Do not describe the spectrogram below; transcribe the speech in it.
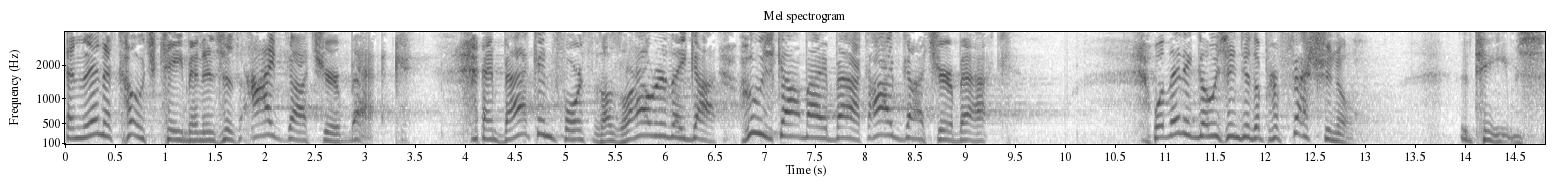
And then a coach came in and says, I've got your back. And back and forth, the louder they got, who's got my back? I've got your back. Well, then it goes into the professional teams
